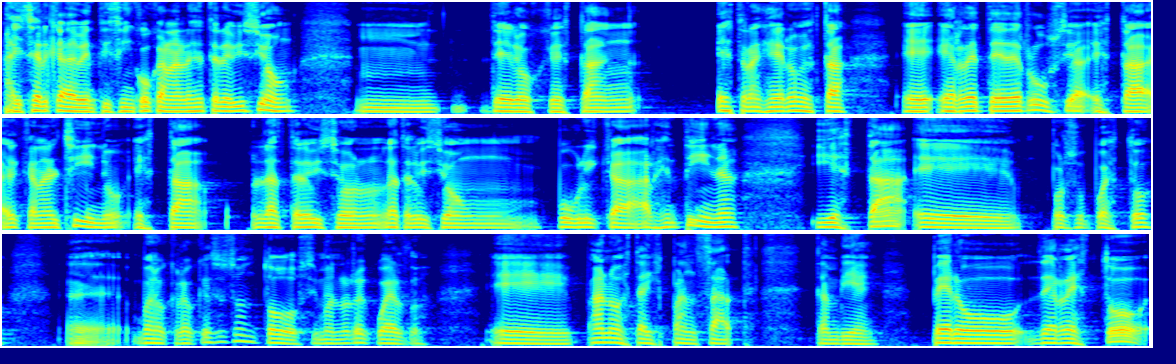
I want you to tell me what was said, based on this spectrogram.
Hay cerca de 25 canales de televisión, mm, de los que están extranjeros está eh, RT de Rusia, está el canal chino, está la televisión, la televisión pública argentina y está, eh, por supuesto, eh, bueno, creo que esos son todos, si mal no recuerdo. Eh, ah, no, está Hispansat también. Pero de resto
